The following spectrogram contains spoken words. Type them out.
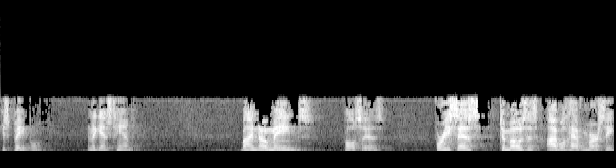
his people and against him? By no means, Paul says. For he says to Moses, I will have mercy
